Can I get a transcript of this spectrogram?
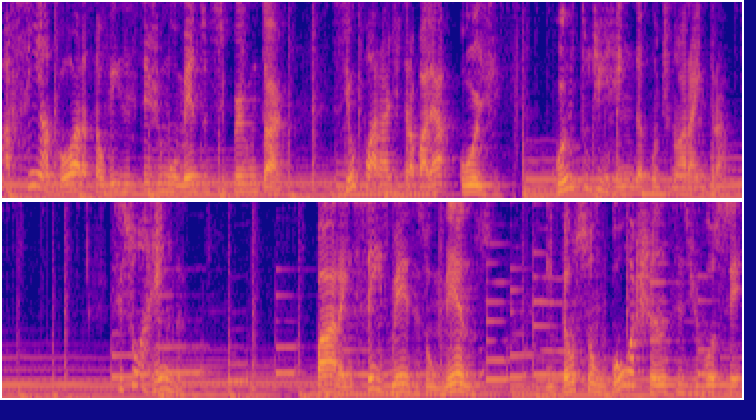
Assim, agora talvez esteja o momento de se perguntar: se eu parar de trabalhar hoje, quanto de renda continuará a entrar? Se sua renda para em seis meses ou menos, então são boas chances de você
